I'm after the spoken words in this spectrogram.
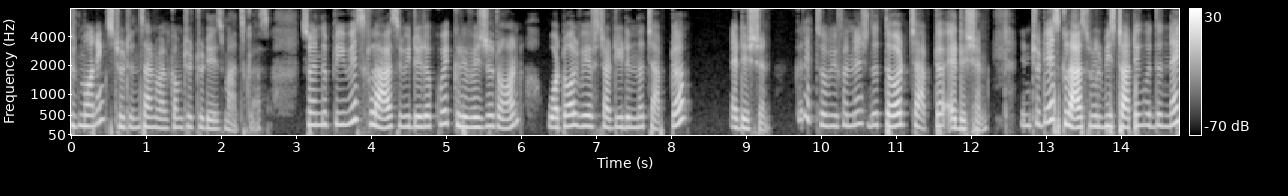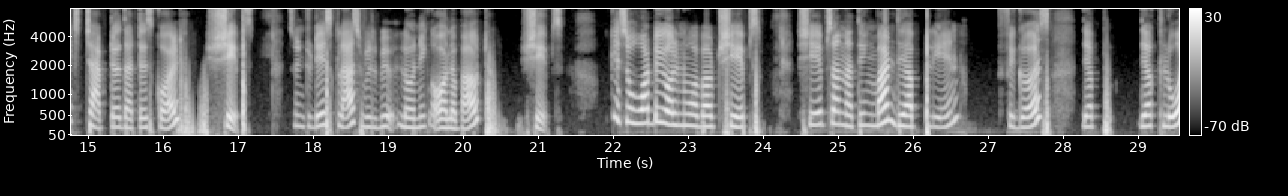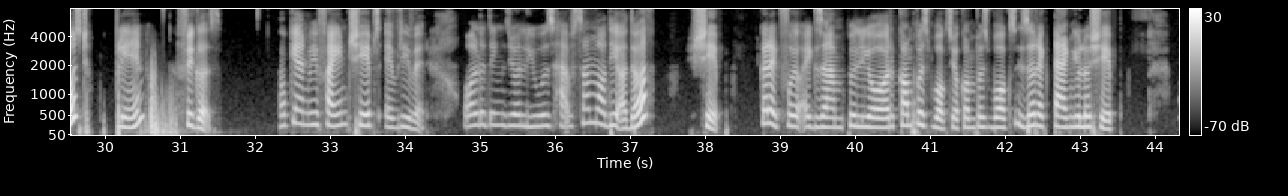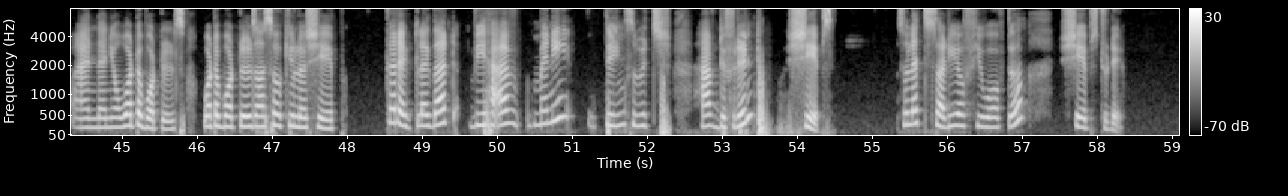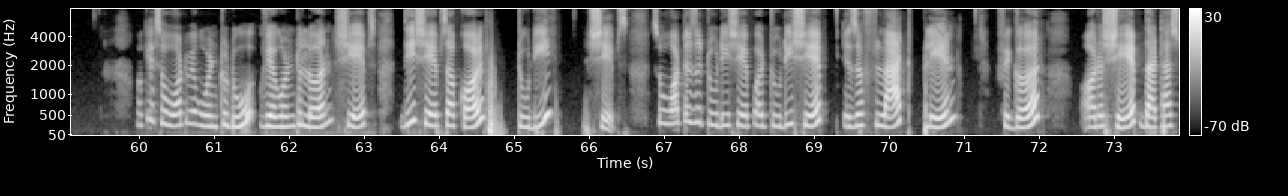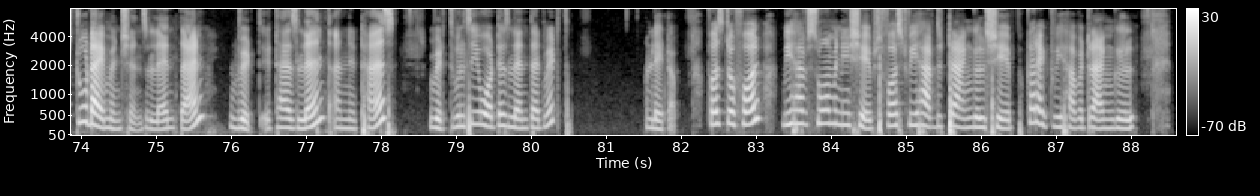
Good morning, students, and welcome to today's maths class. So, in the previous class, we did a quick revision on what all we have studied in the chapter addition. Correct. So, we finished the third chapter addition. In today's class, we'll be starting with the next chapter that is called shapes. So, in today's class, we'll be learning all about shapes. Okay, so what do you all know about shapes? Shapes are nothing but they are plane figures, they are they are closed plane figures. Okay and we find shapes everywhere. All the things you'll use have some or the other shape. Correct. For example your compass box. Your compass box is a rectangular shape. And then your water bottles. Water bottles are circular shape. Correct. Like that we have many things which have different shapes. So let's study a few of the shapes today okay so what we are going to do we are going to learn shapes. These shapes are called 2d shapes. So what is a 2d shape? A 2d shape is a flat plane figure or a shape that has two dimensions length and width. It has length and it has width. We'll see what is length and width later. First of all we have so many shapes. First we have the triangle shape. Correct we have a triangle.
